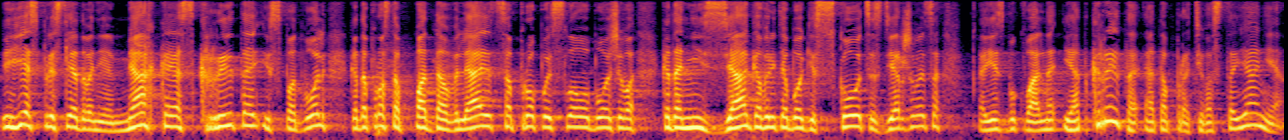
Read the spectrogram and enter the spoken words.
И есть преследование мягкое, скрытое, из-под воль, когда просто подавляется проповедь Слова Божьего, когда нельзя говорить о Боге, сковывается, сдерживается, а есть буквально и открыто это противостояние.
